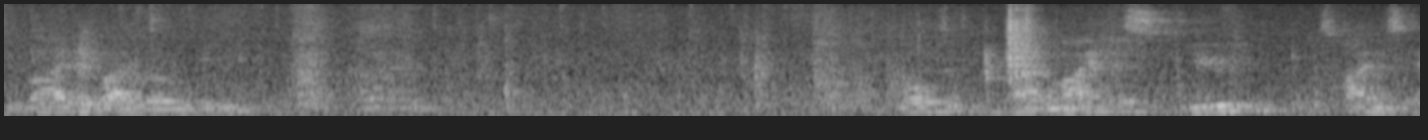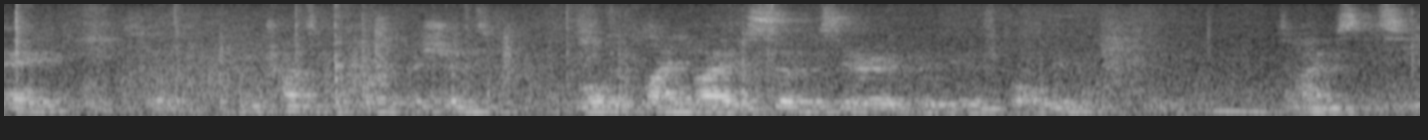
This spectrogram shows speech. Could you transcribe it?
Divided by rho b. Multiplied by minus u times a, so heat transfer coefficient multiplied by the surface area per unit volume times T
